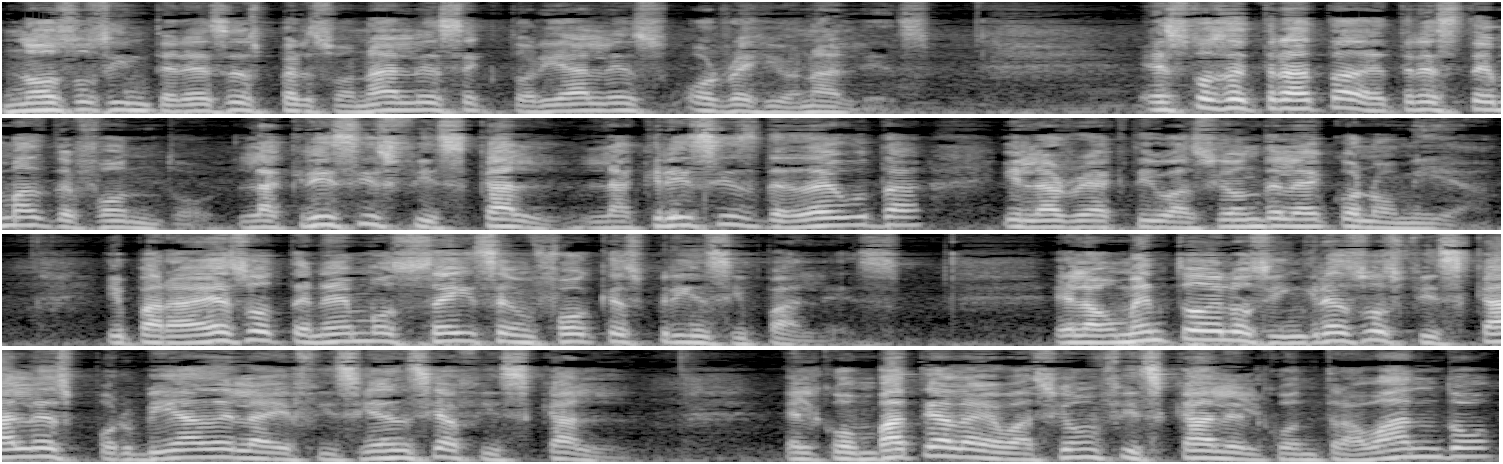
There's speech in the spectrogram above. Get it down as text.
no sus intereses personales, sectoriales o regionales. Esto se trata de tres temas de fondo, la crisis fiscal, la crisis de deuda y la reactivación de la economía. Y para eso tenemos seis enfoques principales. El aumento de los ingresos fiscales por vía de la eficiencia fiscal, el combate a la evasión fiscal, el contrabando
